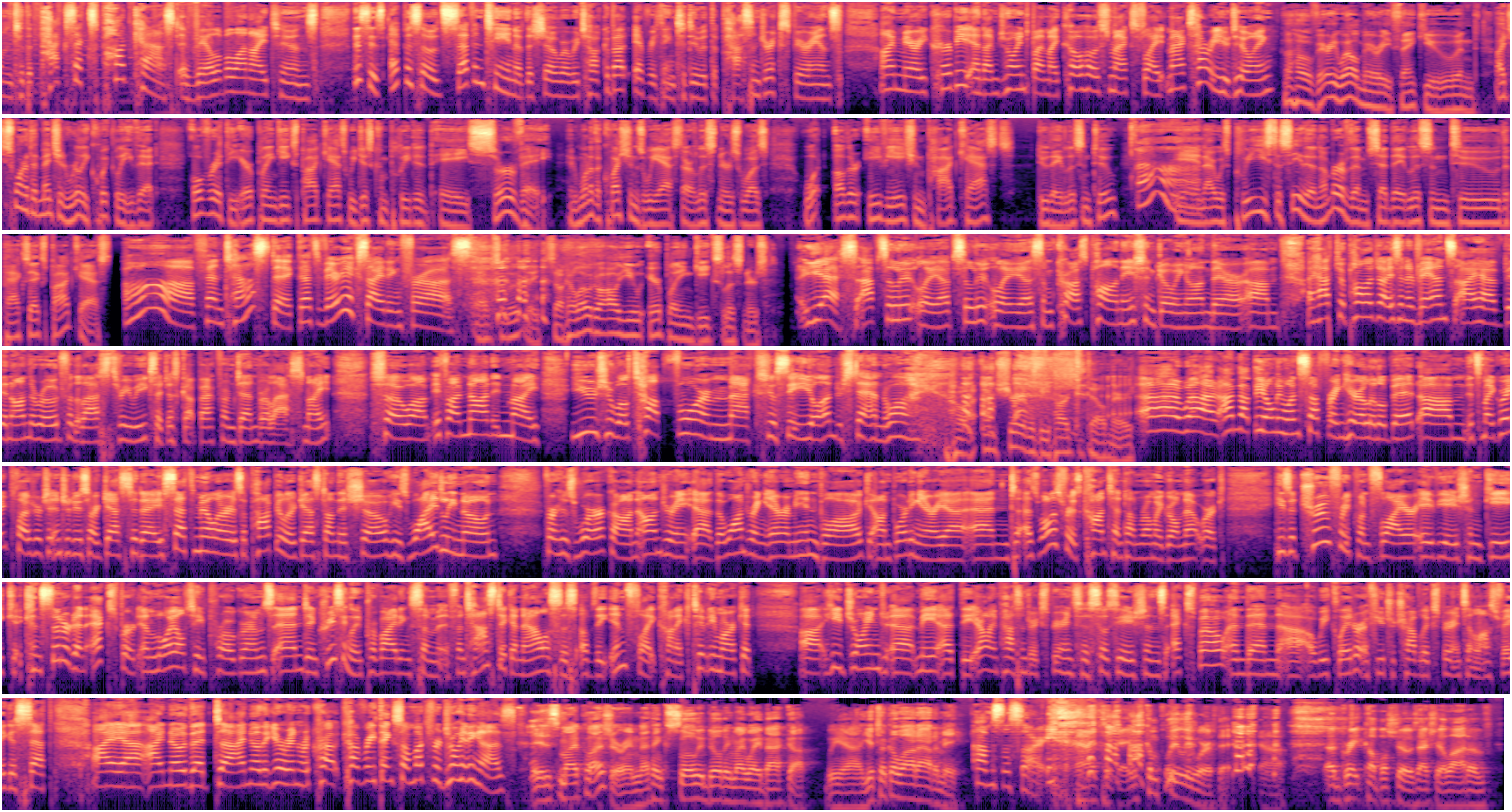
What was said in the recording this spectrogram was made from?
Welcome to the PaxEx podcast, available on iTunes. This is episode 17 of the show where we talk about everything to do with the passenger experience. I'm Mary Kirby, and I'm joined by my co-host Max Flight. Max, how are you doing? Oh, very well, Mary. Thank you. And I just wanted to mention really quickly that over at the Airplane Geeks podcast, we just completed a survey. And one of the questions we asked our listeners was, what other aviation podcasts do they listen to? Ah. And I was pleased to see that a number of them said they listened to the PaxEx podcast. Ah, fantastic. That's very exciting for us. Absolutely. so hello to all you airplane geeks listeners. Yes, absolutely, absolutely. Uh, some cross pollination going on there. Um, I have to apologize in advance. I have been on the road for the last three weeks. I just got back from Denver last night. So um, if I'm not in my usual top form, Max, you'll see, you'll understand why. oh, I'm sure it'll be hard to tell, Mary. Uh, well, I'm not the only one suffering here a little bit. Um, it's my great pleasure to introduce our guest today. Seth Miller is a popular guest on this show. He's widely known for his work on Andre, uh, the Wandering Aramean blog on boarding area, and as well as for his content on Runway Girl Network. He's a true frequent flyer aviation geek, considered an expert in loyalty programs, and increasingly providing some fantastic analysis of the in-flight connectivity market. Uh, he joined uh, me at the Airline Passenger Experience Association's Expo, and then uh, a week later, a future travel experience in Las Vegas. Seth, I uh, I know that uh, I know that you're in recovery. Thanks so much for joining us. It is my pleasure, and I think slowly building my way back up. We, uh, you took a lot out of me. I'm so sorry. That's okay. It was completely worth it. Uh, a great couple shows. Actually, a lot of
